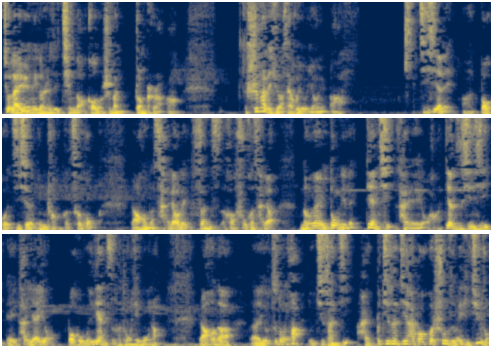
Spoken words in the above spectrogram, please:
就来源于那个是青岛高等师范专科啊，师范类学校才会有英语啊。机械类啊，包括机械工程和测控，然后呢，材料类分子和复合材料。能源与动力类，电气它也有哈，电子信息哎它也有，包括微电子和通信工程。然后呢，呃有自动化，有计算机，还不计算机还包括数字媒体技术。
